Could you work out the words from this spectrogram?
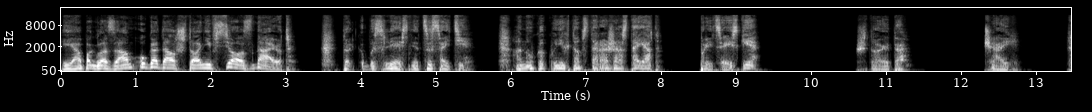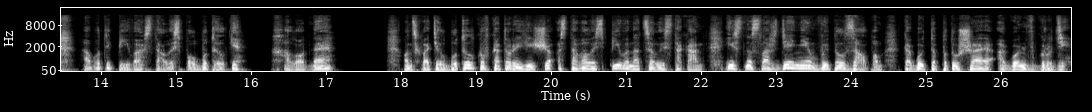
Я по глазам угадал, что они все знают. Только бы с лестницы сойти. А ну, как у них там сторожа стоят? Полицейские? Что это? Чай. А вот и пиво осталось полбутылки. Холодное. Он схватил бутылку, в которой еще оставалось пиво на целый стакан, и с наслаждением выпил залпом, как будто потушая огонь в груди.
